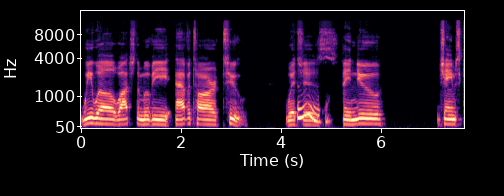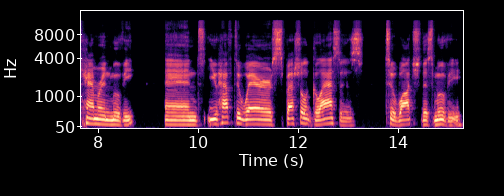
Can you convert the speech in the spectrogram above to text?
We will watch the movie Avatar 2, which Ooh. is the new James Cameron movie. And you have to wear special glasses to watch this movie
